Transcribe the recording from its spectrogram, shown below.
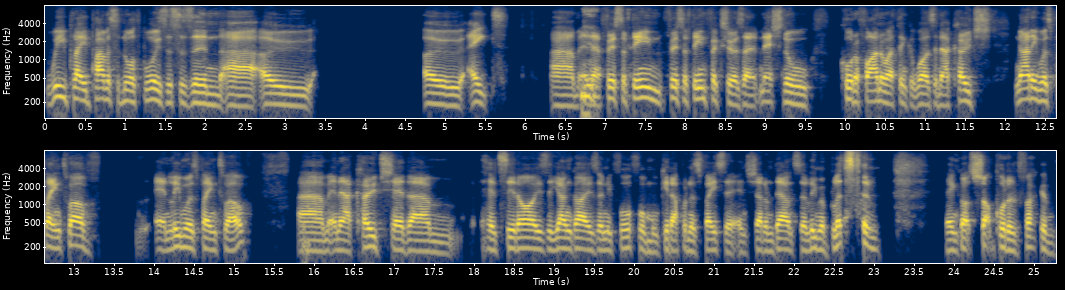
we played Palmerston North boys. This is in uh, 0, 08. Um, and yeah. our first 15, first 15 fixture is a national quarter final, I think it was. And our coach, Ngani, was playing 12 and Lima was playing 12. Um, and our coach had um, had said, "Oh, he's a young guy. He's only four form. We'll get up on his face and shut him down." So Lima blitzed him and got shot putted fucking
